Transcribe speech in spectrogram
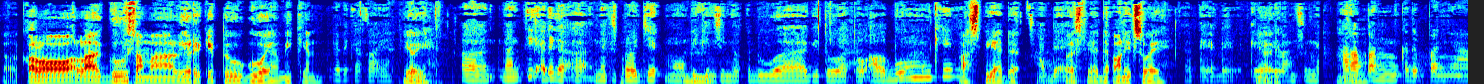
Eh, kalau lagu sama lirik itu gua yang bikin. berarti Kakak ya. Yoi. Eh, nanti ada gak eh, next project mau Hmm. bikin single kedua gitu atau album mungkin? Pasti ada. Ada ya? Pasti ada on its way. Oke, oke, oke, Ya, ya. langsung ya. Harapan ke depannya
